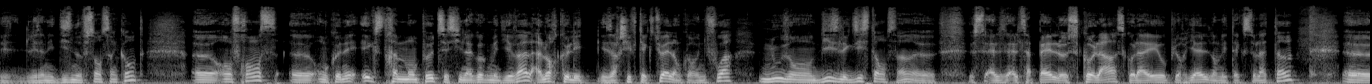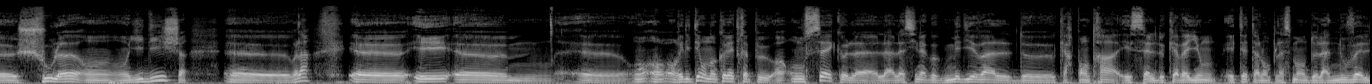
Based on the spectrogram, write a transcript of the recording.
les, années 1950. Euh, en France, euh, on connaît extrêmement peu de ces synagogues médiévales, alors que les, archives textuelles, encore une fois, nous en disent l'existence. Hein. Euh, elles, elles s'appellent scola, scolae au pluriel dans les textes latins, euh, schule en, en yiddish, euh, voilà. Euh, et en, en, réalité, on en connaît très peu. On sait que la, la, la synagogue médiévale de Carpentras et celle de Cavaillon était à l'emplacement de la nouvelle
